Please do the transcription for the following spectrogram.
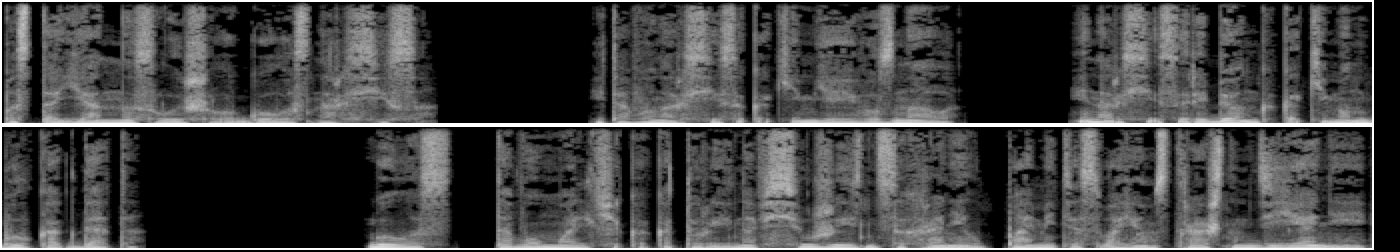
постоянно слышала голос Нарсиса. И того Нарсиса, каким я его знала, и Нарсиса ребенка, каким он был когда-то. Голос того мальчика, который на всю жизнь сохранил память о своем страшном деянии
